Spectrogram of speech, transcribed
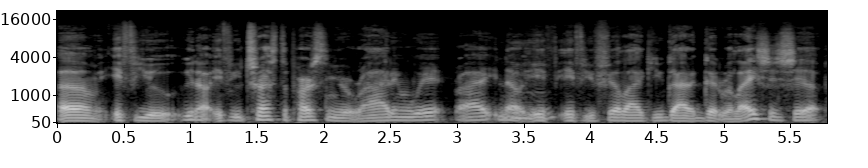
um, if you you know if you trust the person you're riding with, right? You know, Mm-hmm. if if you feel like you got a good relationship,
